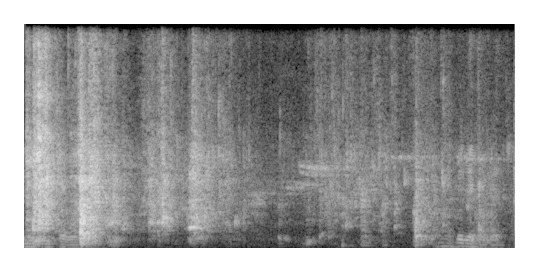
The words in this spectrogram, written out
ನೀರು ಬಿಟ್ಕೊಂಡು ಸುದೆ ಕಾಲೇಜ್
